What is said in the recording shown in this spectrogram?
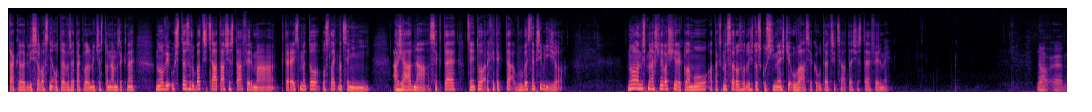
tak eh, když se vlastně otevře, tak velmi často nám řekne, no vy už jste zhruba 36. firma, které jsme to poslali k nacenění a žádná se k té ceně toho architekta vůbec nepřiblížila. No ale my jsme našli vaši reklamu a tak jsme se rozhodli, že to zkusíme ještě u vás, jako u té 36. firmy. No, eh,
